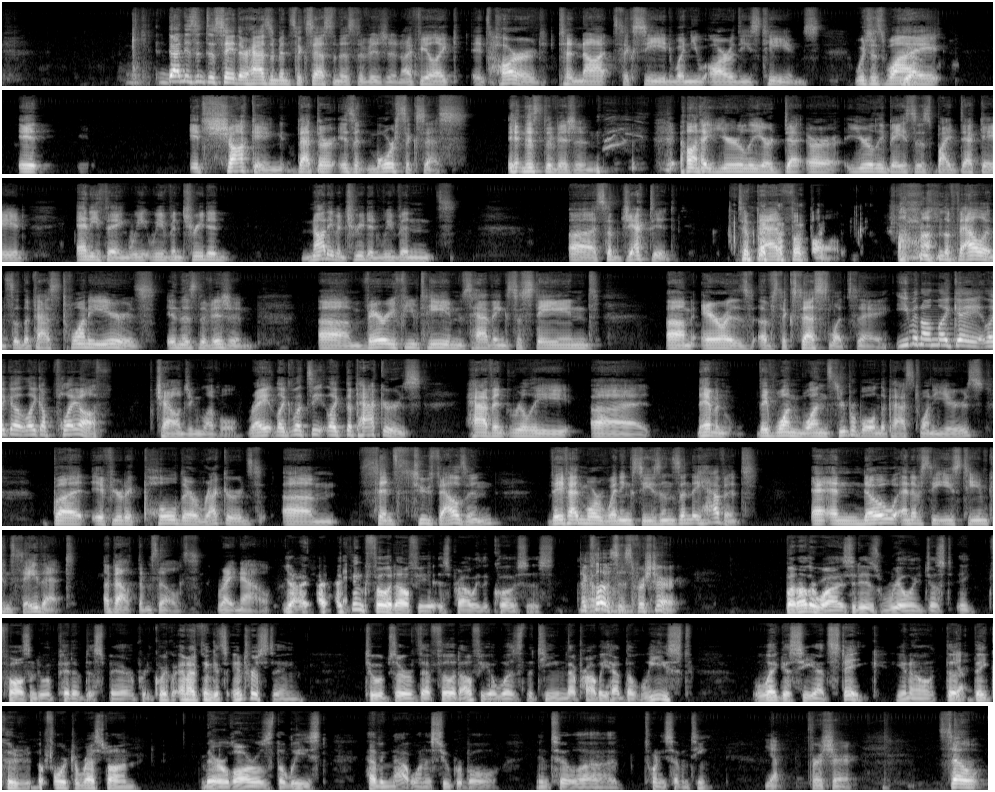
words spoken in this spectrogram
that isn't to say there hasn't been success in this division. I feel like it's hard to not succeed when you are these teams, which is why yeah. it it's shocking that there isn't more success in this division on a yearly or de- or yearly basis by decade anything. We we've been treated not even treated, we've been uh subjected to bad football on the balance of the past 20 years in this division. Um, very few teams having sustained um, eras of success, let's say, even on like a like a like a playoff challenging level, right? Like let's see, like the Packers haven't really uh they haven't they've won one Super Bowl in the past 20 years, but if you're to pull their records um since 2000, they've had more winning seasons than they haven't and, and no NFC East team can say that about themselves right now. Yeah, I, I think Philadelphia is probably the closest. The closest um, for sure. But otherwise, it is really just it falls into a pit of despair pretty quickly. And I think it's interesting to observe that Philadelphia was the team that probably had the least legacy at stake. You know, the, yep. they could afford to rest on their laurels the least, having not won a Super Bowl until uh, 2017. Yep for sure. So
